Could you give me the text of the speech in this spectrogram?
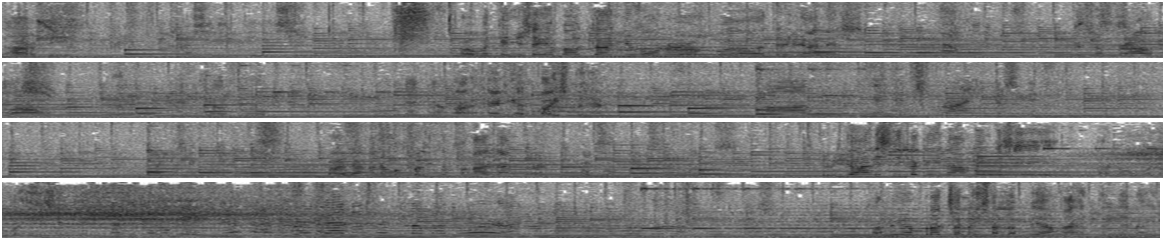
RB. Oh, what can you say about the new owner of uh, Trillanes? You're so proud. Wow. Uh, any advice to him? Um, if it's crying, just get Bahala ka na magpalit ng pangalan, Brad. Opo. Trillanes nilagay namin kasi ano, walang maisip eh. Sabi ko, okay, Ano yan, Brad? Sa lapi ah, kahit ganyan na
